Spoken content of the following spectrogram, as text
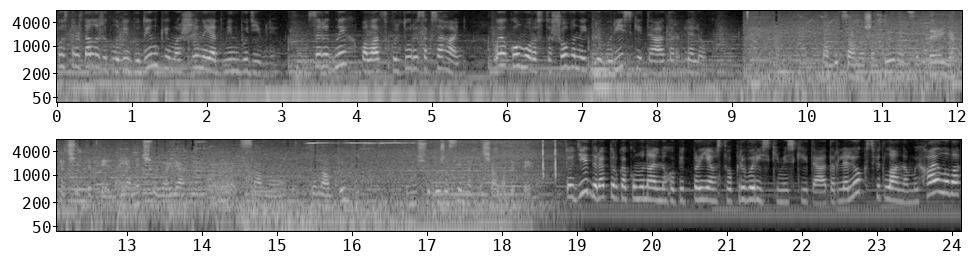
Постраждали житлові будинки, машини і адмінбудівлі. Серед них палац культури Саксагань, у якому розташований Криворізький театр ляльок. Мабуть, саме жахливе це те, як кричить дитина. Я не чула, як е, саме лунав вибух, тому що дуже сильно кричала дитина. Тоді директорка комунального підприємства Криворізький міський театр ляльок Світлана Михайлова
